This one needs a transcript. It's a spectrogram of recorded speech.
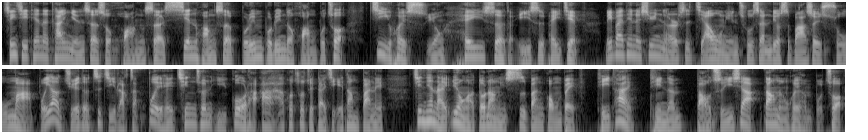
星期天的开颜色是黄色，鲜黄色，bling bling 的黄不错。忌讳使用黑色的衣饰配件。礼拜天的幸运儿是甲午年出生，六十八岁属马。不要觉得自己六十八岁青春已过了啊，还个做这代志一当班呢。今天来用啊，都让你事半功倍，体态体能保持一下，当然会很不错。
